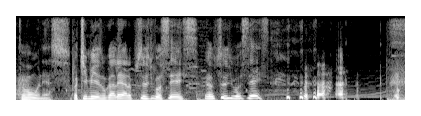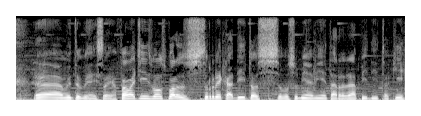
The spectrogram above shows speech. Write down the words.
Então vamos nessa. Otimismo, galera, eu preciso de vocês. Eu preciso de vocês. é, muito bem, isso aí. Rafael Martins, vamos para os recaditos. Eu vou subir a vinheta rapidito aqui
